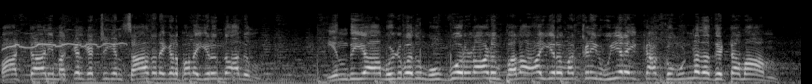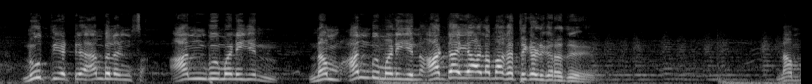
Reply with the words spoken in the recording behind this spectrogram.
பாட்டாளி மக்கள் கட்சியின் சாதனைகள் பல இருந்தாலும் இந்தியா முழுவதும் ஒவ்வொரு நாளும் பல ஆயிரம் மக்களின் உயிரை காக்கும் உன்னத திட்டமாம். நூத்தி எட்டு ஆம்புலன்ஸ் அன்புமணியின் நம் அன்புமணியின் அடையாளமாக திகழ்கிறது. நம்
